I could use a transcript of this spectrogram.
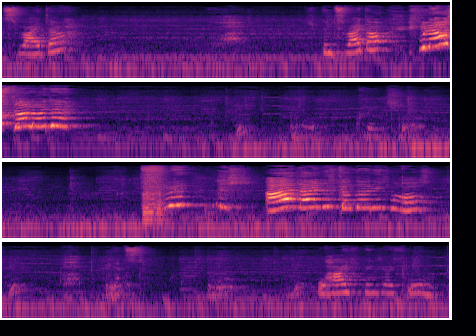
Zweiter. Ich bin Zweiter. Ich bin Erster, Leute. Cringe. ah, nein, ich komme da nicht mehr raus. Jetzt. Oha, ich bin gleich oben.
